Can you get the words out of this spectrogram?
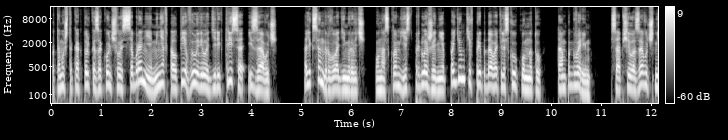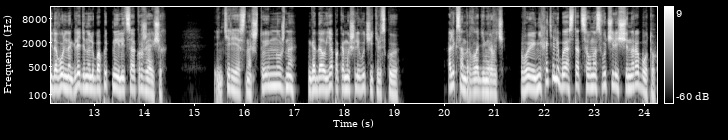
потому что как только закончилось собрание, меня в толпе выловила директриса и завуч. «Александр Владимирович, у нас к вам есть предложение. Пойдемте в преподавательскую комнату, там поговорим», сообщила завуч, недовольно глядя на любопытные лица окружающих. «Интересно, что им нужно?» — гадал я, пока мы шли в учительскую. «Александр Владимирович, вы не хотели бы остаться у нас в училище на работу?»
